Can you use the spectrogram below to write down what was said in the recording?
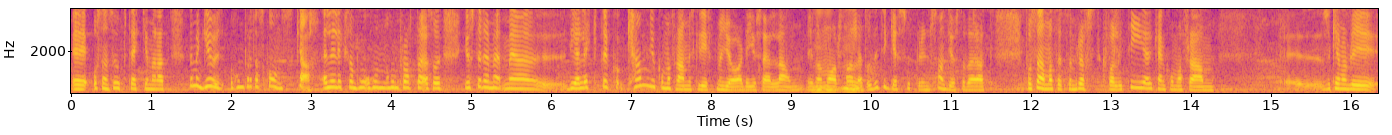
Eh, och sen så upptäcker man att nej men gud, hon pratar skånska. Eller liksom hon, hon, hon pratar, alltså just det där med, med, dialekter kan ju komma fram i skrift men gör det ju sällan i mm, normalfallet. Mm. Och det tycker jag är superintressant just det där att på samma sätt som röstkvaliteter kan komma fram så kan man bli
